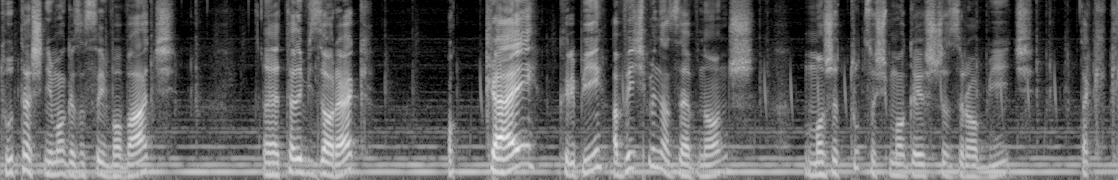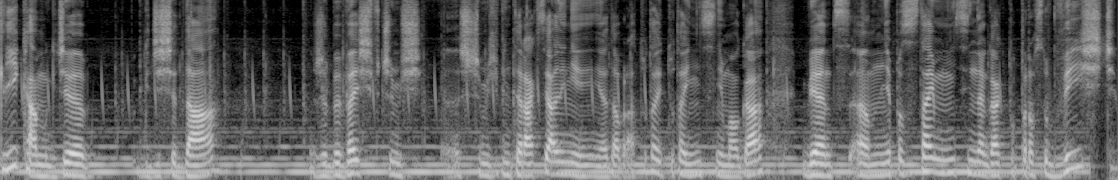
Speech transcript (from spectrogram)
Tu też nie mogę zasejwować. E, telewizorek. Okej. Creepy. A wyjdźmy na zewnątrz. Może tu coś mogę jeszcze zrobić. Tak klikam, gdzie, gdzie się da, żeby wejść w czymś, z czymś w interakcję, ale nie, nie, nie, dobra, tutaj, tutaj nic nie mogę, więc em, nie pozostaje mi nic innego, jak po prostu wyjść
